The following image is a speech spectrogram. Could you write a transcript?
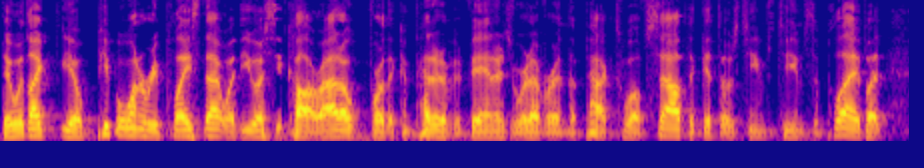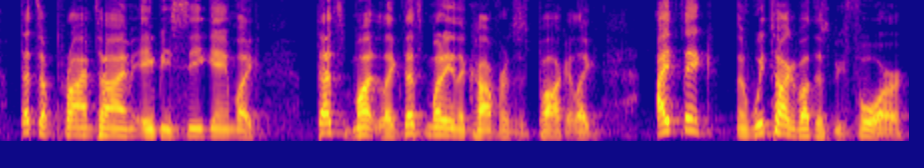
they would like you know people want to replace that with USC, Colorado for the competitive advantage or whatever in the Pac-12 South to get those teams teams to play. But that's a primetime ABC game. Like that's money. Like that's money in the conference's pocket. Like I think, and we talked about this before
